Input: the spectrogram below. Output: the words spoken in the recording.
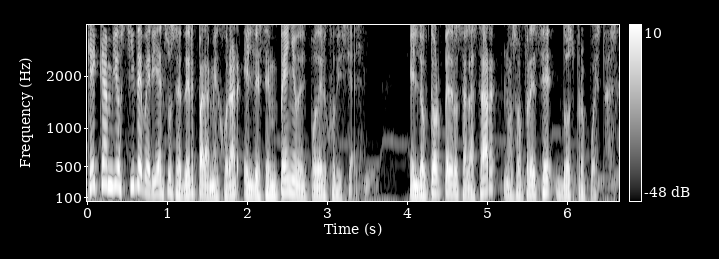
¿qué cambios sí deberían suceder para mejorar el desempeño del Poder Judicial? El doctor Pedro Salazar nos ofrece dos propuestas.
